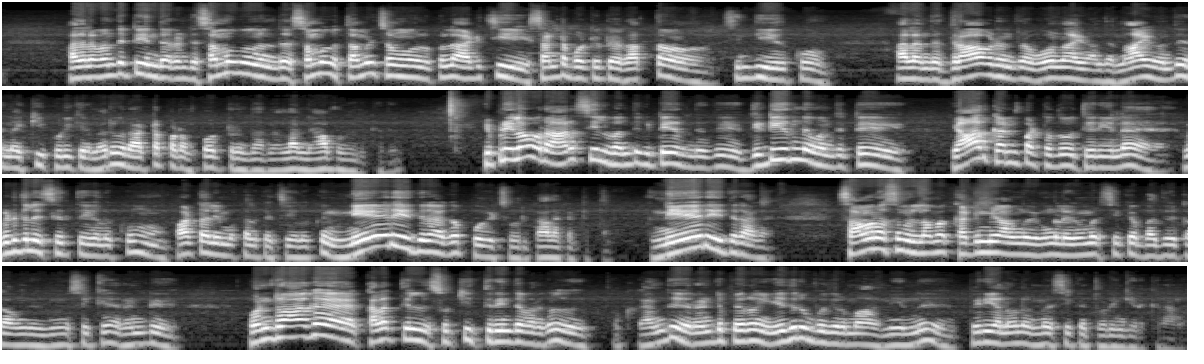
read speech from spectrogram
அதில் வந்துட்டு இந்த ரெண்டு சமூகங்கள் இந்த சமூக தமிழ் சமூகங்களுக்குள்ளே அடித்து சண்டை போட்டுட்டு ரத்தம் சிந்தி இருக்கும். அதில் அந்த திராவிடன்ற ஓநாய் அந்த நாய் வந்து நக்கி குடிக்கிற மாதிரி ஒரு அட்டைப்படம் போட்டிருந்தார். நல்லா ஞாபகம் இருக்குது. இப்படிலாம் ஒரு அரசியல் வந்துக்கிட்டே இருந்தது. திடீர்னு வந்துட்டு யார் கண்பட்டதோ தெரியல. விடுதலை சிறுத்தைகளுக்கும் பாட்டாளி மக்கள் கட்சிகளுக்கும் நேர் எதிராக போயிடுச்சு ஒரு காலகட்டத்தில். நேர் எதிராக. சமரசம் இல்லாமல் கடுமையாக அவங்க இவங்களை விமர்சிக்க பதிலுக்கு அவங்க விமர்சிக்க ரெண்டு ஒன்றாக களத்தில் சுற்றி திரிந்தவர்கள் வந்து ரெண்டு பேரும் எதிரும் புதிருமாக நின்று பெரிய அளவில் விமர்சிக்க தொடங்கியிருக்கிறாங்க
